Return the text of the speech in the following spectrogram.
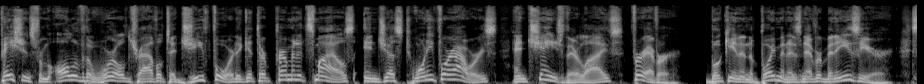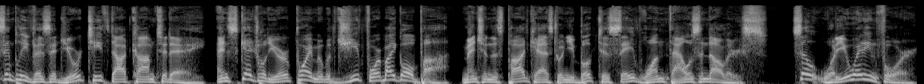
Patients from all over the world travel to G4 to get their permanent smiles in just 24 hours and change their lives forever. Booking an appointment has never been easier. Simply visit yourteeth.com today and schedule your appointment with G4 by Golpa. Mention this podcast when you book to save $1,000. So, what are you waiting for?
